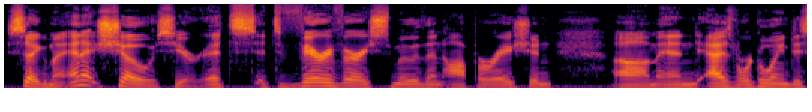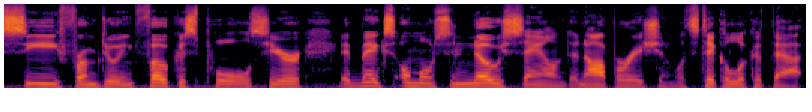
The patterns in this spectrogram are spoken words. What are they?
Sigma, and it shows here. It's, it's very, very smooth in operation, um, and as we're going to see from doing focus pulls here, it makes almost no sound in operation. Let's take a look at that.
